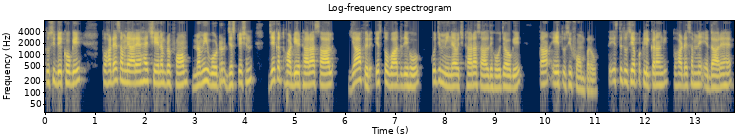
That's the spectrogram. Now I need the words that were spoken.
ਤੁਸੀਂ ਦੇਖੋਗੇ, ਤੁਹਾਡੇ ਸਾਹਮਣੇ ਆ ਰਿਹਾ ਹੈ 6 ਨੰਬਰ ਫਾਰਮ ਨਵੀਂ ਵੋਟਰ ਰਜਿਸਟ੍ਰੇਸ਼ਨ ਜੇਕਰ ਤੁਹਾਡੀ 18 ਸਾਲ ਜਾਂ ਫਿਰ ਇਸ ਤੋਂ ਬਾਅਦ ਦੇ ਹੋ, ਕੁਝ ਮਹੀਨਿਆਂ ਵਿੱਚ 18 ਸਾਲ ਦੇ ਹੋ ਜਾਓਗੇ, ਤਾਂ ਇਹ ਤੁਸੀਂ ਫਾਰਮ ਭਰੋ। ਤੇ ਇਸ ਤੇ ਤੁਸੀਂ ਆਪਾਂ ਕਲਿੱਕ ਕਰਾਂਗੇ, ਤੁਹਾਡੇ ਸਾਹਮਣੇ ਇਦਾਂ ਆ ਰਿਹਾ ਹੈ,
